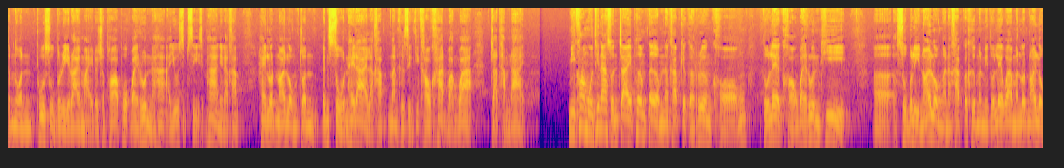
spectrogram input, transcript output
จำนวนผู้สูบบุหรี่รายใหม่ โดยเฉพาะพวกวัยรุ่นนะฮะอายุ 14-15 นี่นะครับ ให้ลดน้อยลงจนเป็นศูนย์ให้ได้แหละครับ นั่นคือสิ่งที่เขาคาดหวังว่าจะทำได้ มีข้อมูลที่น่าสนใจเพิ่มเติมนะครับ เกี่ยวกับเรื่องของตัวเลขของวัยรุ่นที่สูบบุหรี่น้อยลงนะครับ ก็คือมันมีตัวเลขว่ามันลดน้อยลง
